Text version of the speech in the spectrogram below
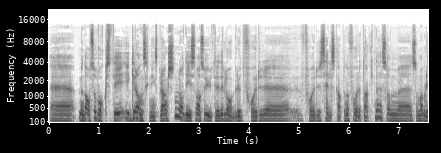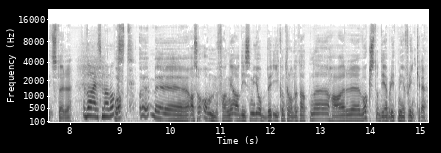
Eh, men det har også vokst i, i granskningsbransjen og de som altså utreder lovbrudd for, eh, for, selskapene og foretakene, som, eh, som, har blitt større. Hva er det som har vokst? Og, altså Omfanget av de som jobber i kontrolletatene har vokst, og de har blitt mye flinkere.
